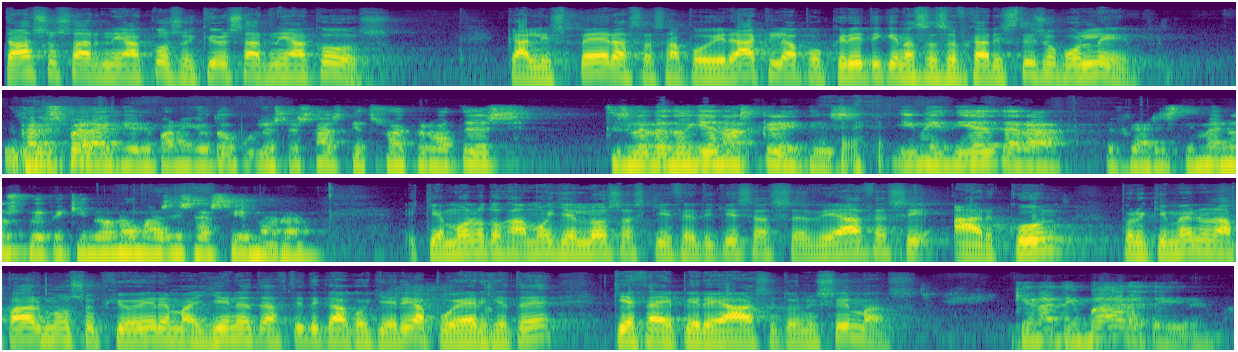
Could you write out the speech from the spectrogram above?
Τάσος Αρνιακός, ο κύριος Αρνιακός. Καλησπέρα σας από Ηράκλειο, από Κρήτη και να σας ευχαριστήσω πολύ. Καλησπέρα κύριε Παναγιωτόπουλε, σε εσάς και τους ακροατές της Λεβεδογένας Κρήτης. Είμαι ιδιαίτερα ευχαριστημένος που επικοινωνώ μαζί σας σήμερα. Και μόνο το χαμόγελό σας και η θετική σας διάθεση αρκούν προκειμένου να πάρουμε όσο πιο ήρεμα γίνεται αυτή την κακοκαιρία που έρχεται και θα επηρεάσει το νησί μας. Και να την πάρετε ήρεμα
